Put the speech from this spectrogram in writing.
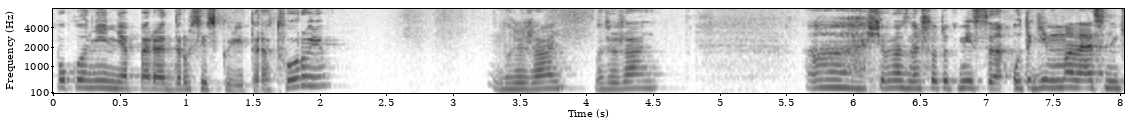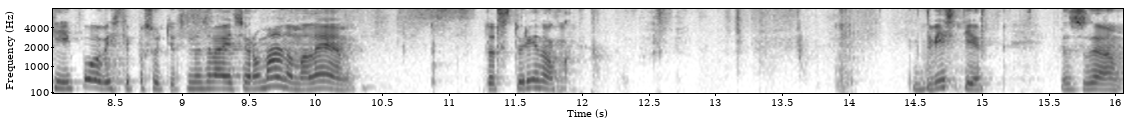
поклоніння перед російською літературою. Дуже жаль, дуже жаль. А, що в нас знайшло тут місце у такій малесенькій повісті, по суті. Це називається романом, але тут сторінок 200 з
